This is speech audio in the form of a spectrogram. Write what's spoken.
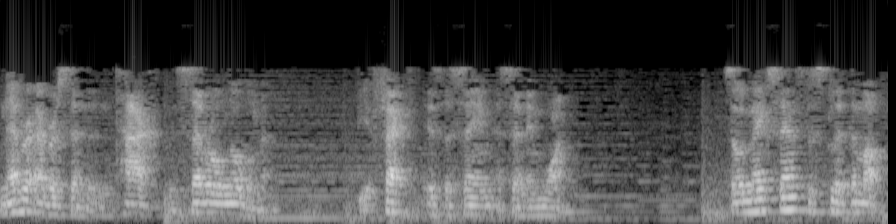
never ever send an attack with several noblemen. The effect is the same as sending one. So it makes sense to split them up.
